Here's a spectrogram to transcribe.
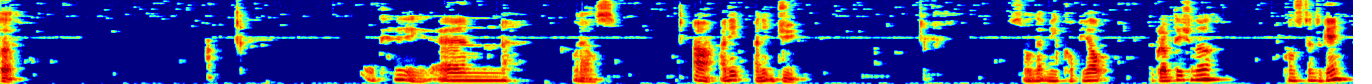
Earth. Okay, and what else? Ah, I need I need G. So let me copy out the gravitational constant again.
